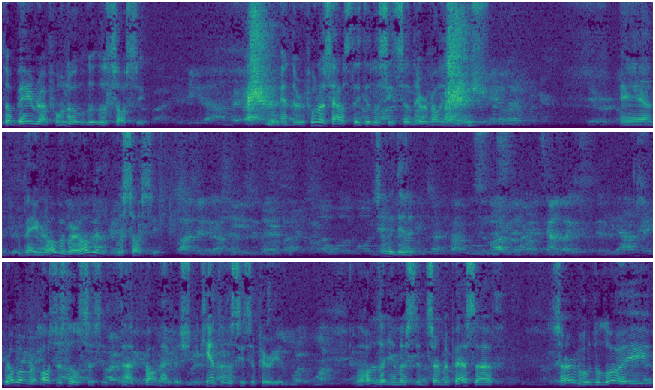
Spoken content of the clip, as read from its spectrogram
So Bei Rav Huna l'sosi. And the Rav Huna's house, they did l'sisa, and they were belly fish. And Bei Rav Bar l'sosi. So they did it. Rav Amar also still says it's not bal nefesh. You can't do l'sisa period. Well, how does you listen in Sarma Pesach? Sarm hu deloi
